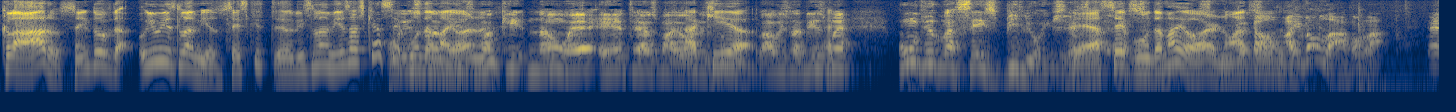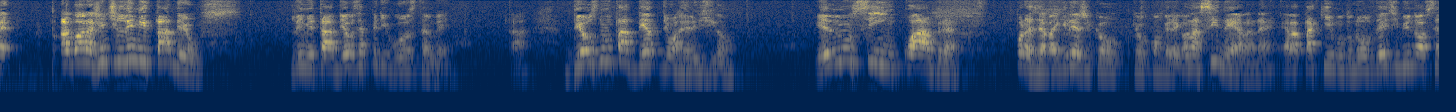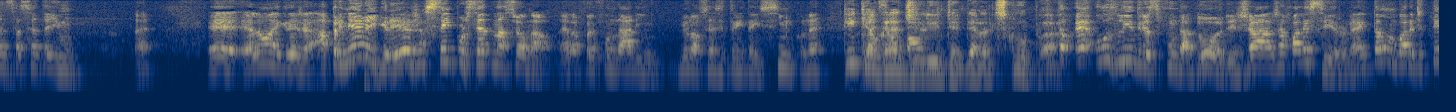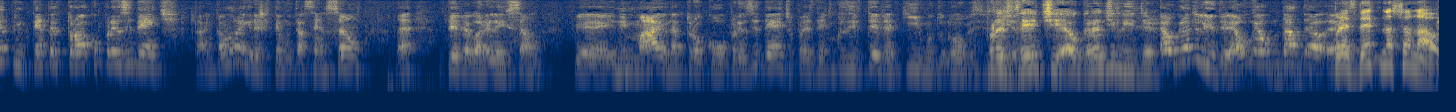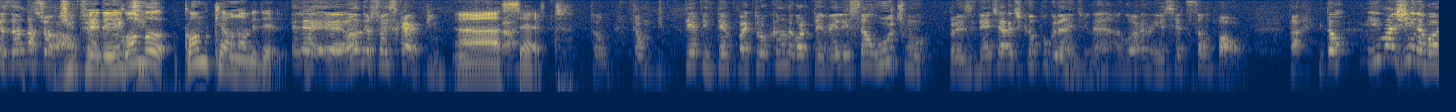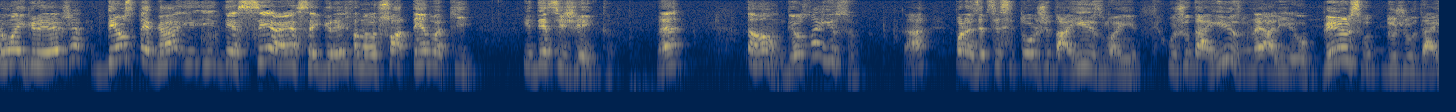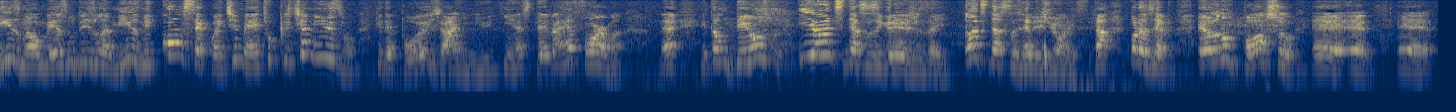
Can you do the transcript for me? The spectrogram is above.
Claro, sem dúvida. E o islamismo? Vocês que o islamismo acho que é a segunda maior, né? aqui não é entre as maiores. Aqui, do, ó, o islamismo é, é 1,6 bilhões. É, é a segunda maior, não há então, dúvida. Aí vamos lá, vamos lá. É, agora a gente limitar Deus. Limitar Deus é perigoso também. Tá? Deus não está dentro de uma religião. Ele não se enquadra. Por exemplo, a igreja que eu, que eu congrego, eu nasci nela, né? Ela está aqui em Mundo Novo desde 1961. Né? É, ela é uma igreja, a primeira igreja 100% nacional. Ela foi fundada em 1935, né? Quem que é o grande Paulo. líder dela? Desculpa. Então, é, os líderes fundadores já, já faleceram, né? Então, agora de tempo em tempo ele troca o presidente, tá? Então, não é uma igreja que tem muita ascensão, né? Teve agora eleição em maio, né, trocou o presidente. O presidente, inclusive, teve aqui Mundo Novo. O presidente dias. é o grande líder. É o grande líder. É o, é o da, é, é presidente nacional. Presidente nacional. Diferente. Como, como que é o nome dele? Ele é, é Anderson Scarpim. Ah, tá? certo. Então, então, de tempo em tempo vai trocando. Agora teve a eleição. O último presidente era de Campo Grande, né? Agora esse é de São Paulo. Tá? Então, imagine agora uma igreja, Deus pegar e, e descer a essa igreja e falar, não, eu só atendo aqui. E desse jeito né? Não, Deus não é isso, tá? Por exemplo, você citou o judaísmo aí. O judaísmo, né, ali, o berço do judaísmo é o mesmo do islamismo e, consequentemente, o cristianismo, que depois, já em 1500, teve a reforma. Né? Então Deus. E antes dessas igrejas aí? Antes dessas religiões? Tá? Por exemplo, eu não posso é, é, é,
